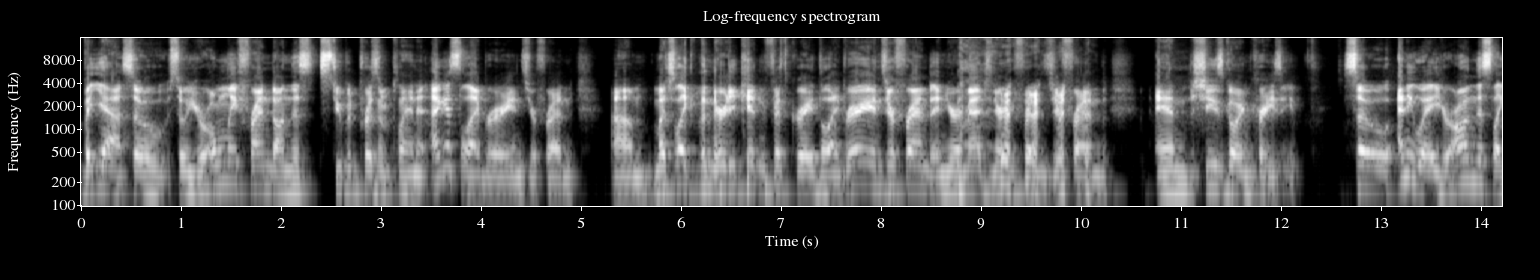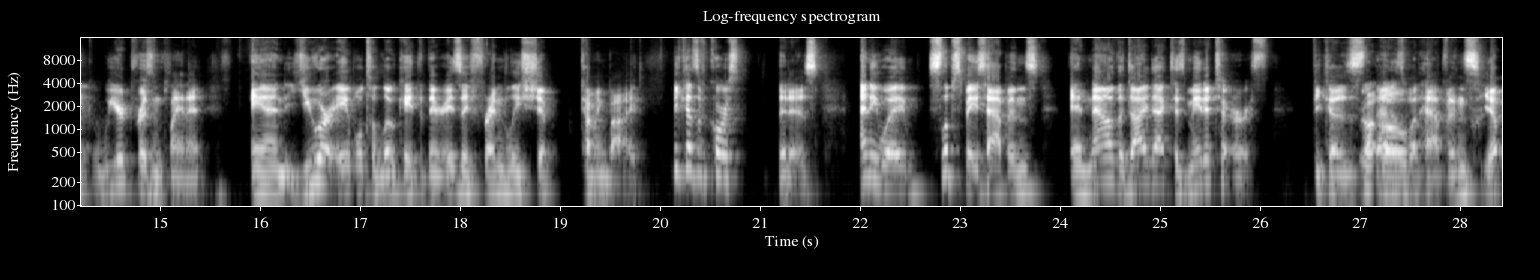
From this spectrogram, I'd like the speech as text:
but yeah, so so your only friend on this stupid prison planet, I guess the librarian's your friend. Um, much like the nerdy kid in fifth grade, the librarian's your friend, and your imaginary friend is your friend, and she's going crazy. So anyway, you're on this like weird prison planet, and you are able to locate that there is a friendly ship coming by because, of course, it is. Anyway, slip space happens, and now the Didact has made it to Earth because that is what happens. Yep.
